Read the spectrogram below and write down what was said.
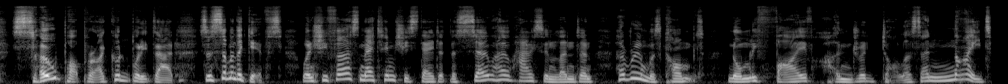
soap opera. I couldn't put it down. So, some of the gifts. When she first met him, she stayed at the Soho House in London. Her room was comped, normally $500 a night.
